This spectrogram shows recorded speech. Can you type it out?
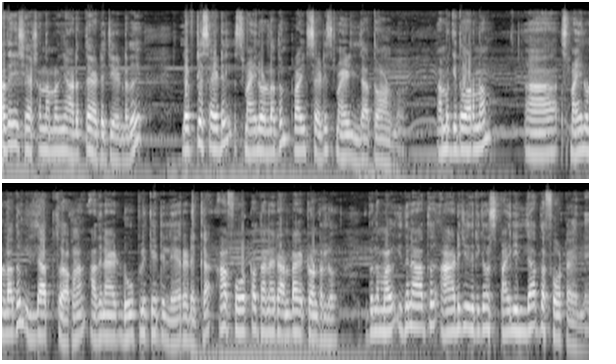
അതിനുശേഷം നമ്മൾ ഇനി അടുത്തായിട്ട് ചെയ്യേണ്ടത് ലെഫ്റ്റ് സൈഡിൽ സ്മൈൽ ഉള്ളതും റൈറ്റ് സൈഡിൽ സ്മൈൽ ഇല്ലാത്തതുമാണുള്ളത് നമുക്കിത് ഒരെണ്ണം സ്മൈൽ ഉള്ളതും ഇല്ലാത്തതും ആക്കണം. അതിനായിട്ട് ഡ്യൂപ്ലിക്കേറ്റ് ലെയർ എടുക്കുക. ആ ഫോട്ടോ തന്നെ രണ്ടായിട്ടുണ്ടല്ലോ. ഇപ്പം നമ്മൾ ഇതിനകത്ത് ആഡ് ചെയ്തിരിക്കുന്ന സ്മൈൽ ഇല്ലാത്ത ഫോട്ടോ അല്ലേ?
